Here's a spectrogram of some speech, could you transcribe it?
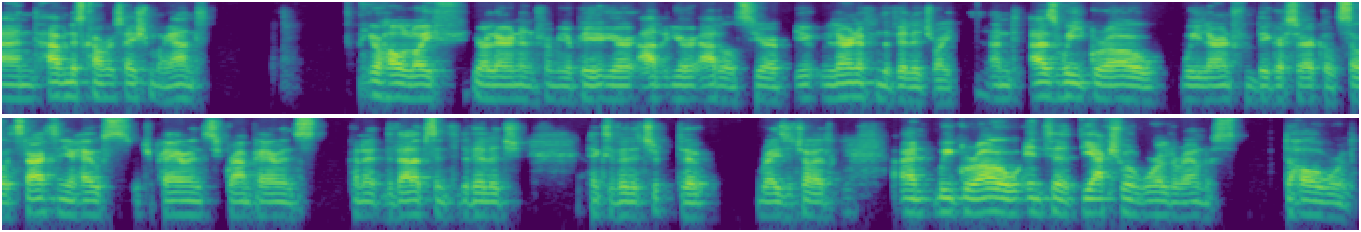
and having this conversation with my aunt, your whole life you're learning from your peer, your your adults. You're you learn it from the village, right? And as we grow, we learn from bigger circles. So it starts in your house with your parents, grandparents, kind of develops into the village. Takes a village to- to raise a child, and we grow into the actual world around us, the whole world.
